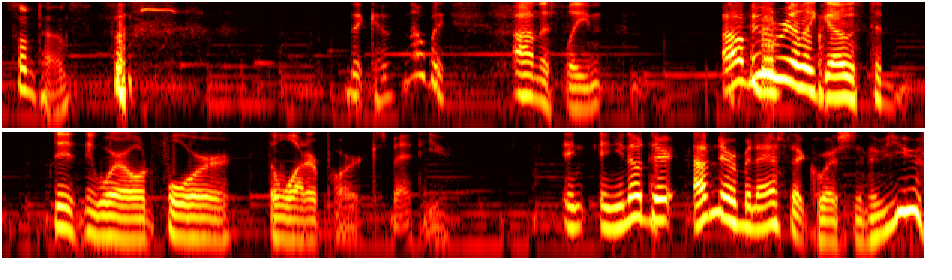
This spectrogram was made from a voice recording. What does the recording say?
Sometimes. Because nobody, honestly, I've who never- really goes to Disney World for the water parks, Matthew? And, and you know, Derek, I've never been asked that question. Have you?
